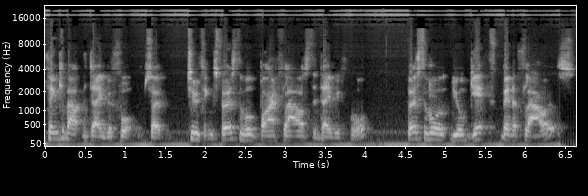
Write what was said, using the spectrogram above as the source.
think about the day before. So two things. First of all, buy flowers the day before. First of all, you'll get better flowers.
